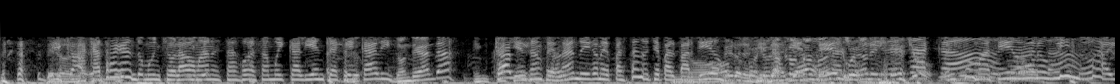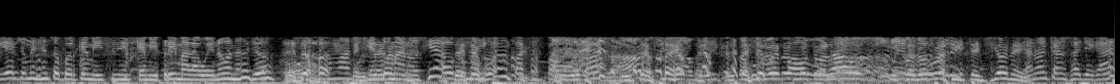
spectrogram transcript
acá tragando mucho lado, mano. Esta joda está muy caliente aquí en Cali. ¿Dónde anda? En Aquí Cali. en San Fernando, dígame, para esta noche, para el partido. pero Javier, yo me siento porque mi, que mi prima, la buenona, yo. Me siento no- manoseado, usted como se ahí fue- para. Usted se fue para otro lado y con otras intenciones. Ya no alcanzo a llegar.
